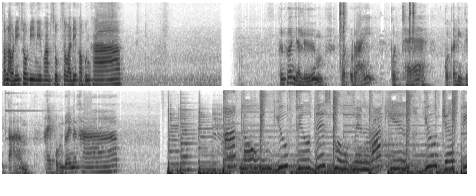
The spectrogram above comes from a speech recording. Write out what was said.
สำหรับวันนี้โชคดีมีความสุขสวัสดีขอบคุณครับ เพื่อนๆอย่าลืม กดไลค์กดแชร์ กดกระดิ่งติดตาม ให้ผมด้วยนะครับ I know you feel this movement right here. You just be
